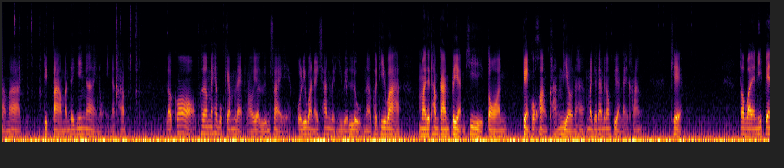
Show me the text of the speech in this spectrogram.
สามารถติดตามมันได้ง่าย ๆ หน่อยนะครับ แล้วก็เพื่อไม่ให้โปรแกรมแหลกเราอย่าลืมใส่ only one action เป็น event loop นะ เพื่อที่ว่ามันจะทำการเปลี่ยนที่ตอนเปลี่ยนข้อความครั้งเดียวนะฮะ มันจะได้ไม่ต้องเปลี่ยนหลายครั้ง อเค ต่อไปอันนี้เป็น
